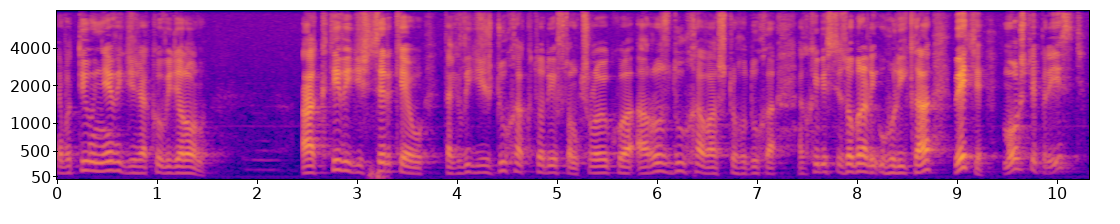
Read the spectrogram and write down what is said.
Lebo ty ju nevidíš, ako videl on. A ak ty vidíš církev, tak vidíš ducha, ktorý je v tom človeku a rozdúchavaš toho ducha. Ako keby ste zobrali uhlíka. Viete, môžete prísť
